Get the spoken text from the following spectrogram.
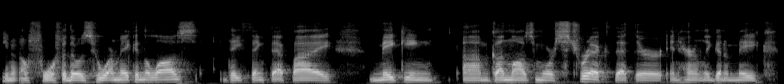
you know for for those who are making the laws, they think that by making um, gun laws more strict, that they're inherently going to make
